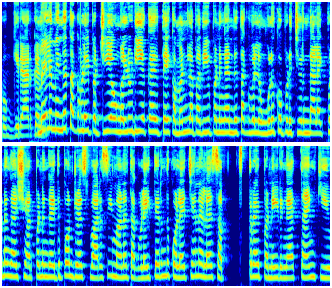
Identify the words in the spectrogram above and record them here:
போகிறார்கள். மேலும் இந்த தகவலை பற்றிய உங்களுடைய கருத்தை கமெண்ட்ல பதிவு பண்ணுங்க. இந்த தகவல் உங்களுக்கு பிடிச்சிருந்தா லைக் பண்ணுங்க ஷேர் பண்ணுங்க. இது போன்ற சுவாரஸ்யமான தகவலை தெரிந்து கொள்ள சேனலை சப்ஸ்கிரைப் பண்ணிடுங்க. தேங்க்யூ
